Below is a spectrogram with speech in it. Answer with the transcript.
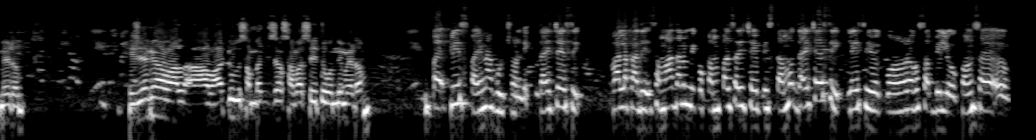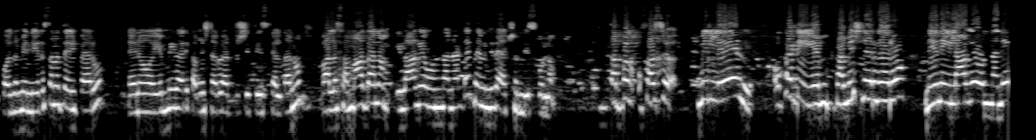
మేడం నిజంగా వాళ్ళ ఆ వార్డుకు సంబంధించిన సమస్య అయితే ఉంది మేడం? పై- ప్లీజ్ పైన కూర్చోండి. దయచేసి వాళ్ళకి అది సమాధానం మీకు కంపల్సరీ చేపిస్తాము. దయచేసి లేచి గౌరవ సభ్యులు కౌన్సిల్ కొంచెం మీరు నిరసన తెలిపారు. నేను ఎంఈ గారి కమిషనర్ గారి దృష్టికి తీసుకెళ్తాను. వాళ్ళ సమాధానం ఇలాగే ఉందనంటే దాని మీద యాక్షన్ తీసుకున్నాం. తప్ప ఫస్ట్ మీరు లేని ఒకటి కమిషనర్ గారు నేను ఇలాగే ఉందని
